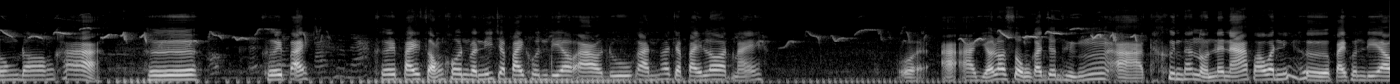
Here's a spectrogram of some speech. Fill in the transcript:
ลงดองค่ะเธอเคยไป เคยไปสองคนวันนี้จะไปคนเดียวอ้าวดูกันว่าจะไปรอดไหมโอ้ยอ่าอ่าเดี๋ยวเราส่งกันจนถึง อ่า ขึ้นถนนเลยนะ เพราะวันนี้เหอไปคนเดียว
